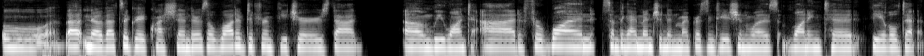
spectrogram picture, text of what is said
Oh, that no, that's a great question. There's a lot of different features that um, we want to add. For one, something I mentioned in my presentation was wanting to be able to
